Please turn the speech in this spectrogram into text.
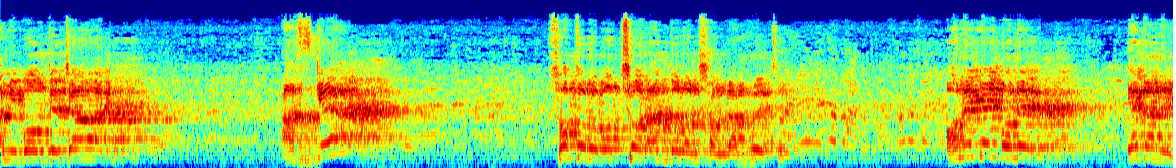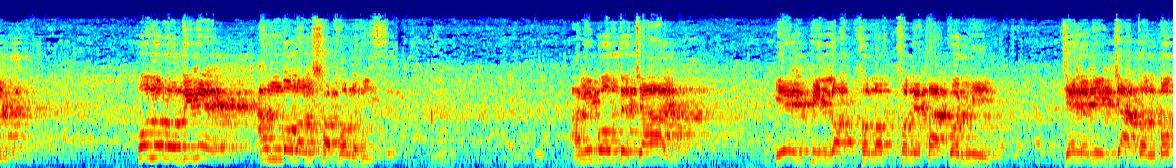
আমি বলতে চাই আজকে সতেরো বছর আন্দোলন সংগ্রাম হয়েছে। অনেকেই বলে এটা নেই পনেরো দিনে আন্দোলন সফল হয়েছে আমি বলতে চাই, বিএনপি লক্ষ লক্ষ নেতা কর্মী জেলে নির্যাতন ভোগ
